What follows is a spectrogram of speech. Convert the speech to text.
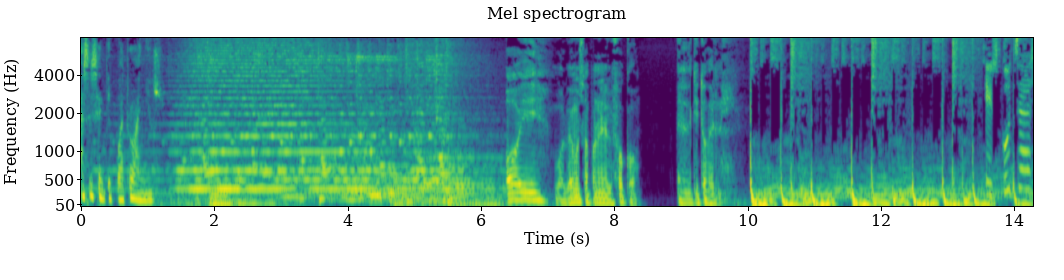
a 64 años. Hoy volvemos a poner el foco en el Tito Berni. Escuchas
